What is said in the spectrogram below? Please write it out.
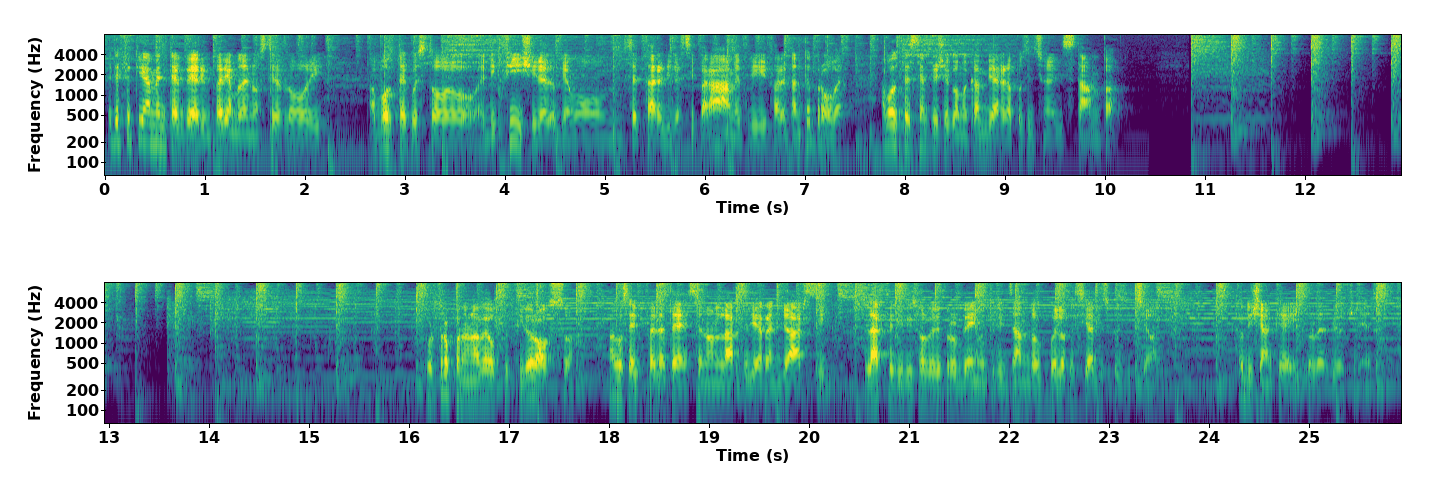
Ed effettivamente è vero, impariamo dai nostri errori. A volte questo è difficile, dobbiamo settare diversi parametri, fare tante prove, a volte è semplice come cambiare la posizione di stampa. Purtroppo non avevo più filo rosso, ma cos'è il fai da te se non l'arte di arrangiarsi, l'arte di risolvere i problemi utilizzando quello che si ha a disposizione? Lo dice anche il proverbio cinese.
